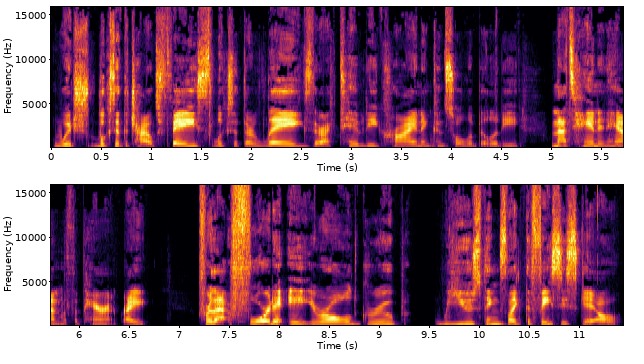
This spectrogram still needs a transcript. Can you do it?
which looks at the child's face, looks at their legs, their activity, crying, and consolability. And that's hand in hand with the parent, right? For that four to eight year old group, we use things like the FACES scale,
